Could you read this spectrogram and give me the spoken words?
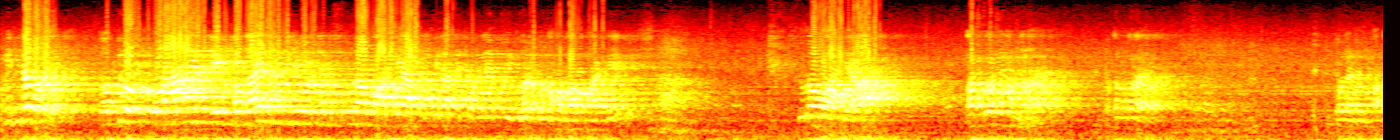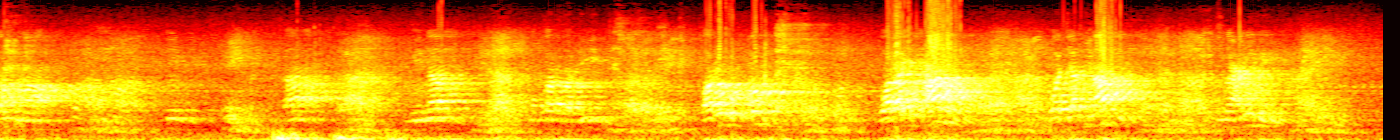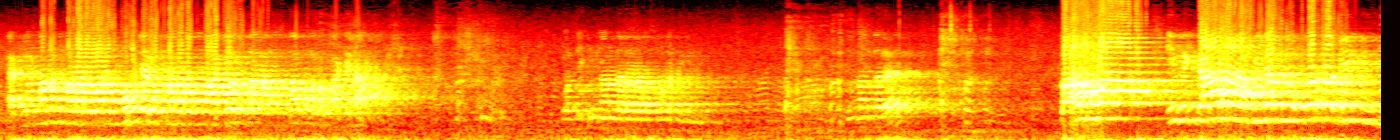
মিথ্যা বলে। তদ্রুপ কোরআনের এই কথায় নবীজি বলেছেন, সূরা ওয়াকিয়া। সিরাতে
